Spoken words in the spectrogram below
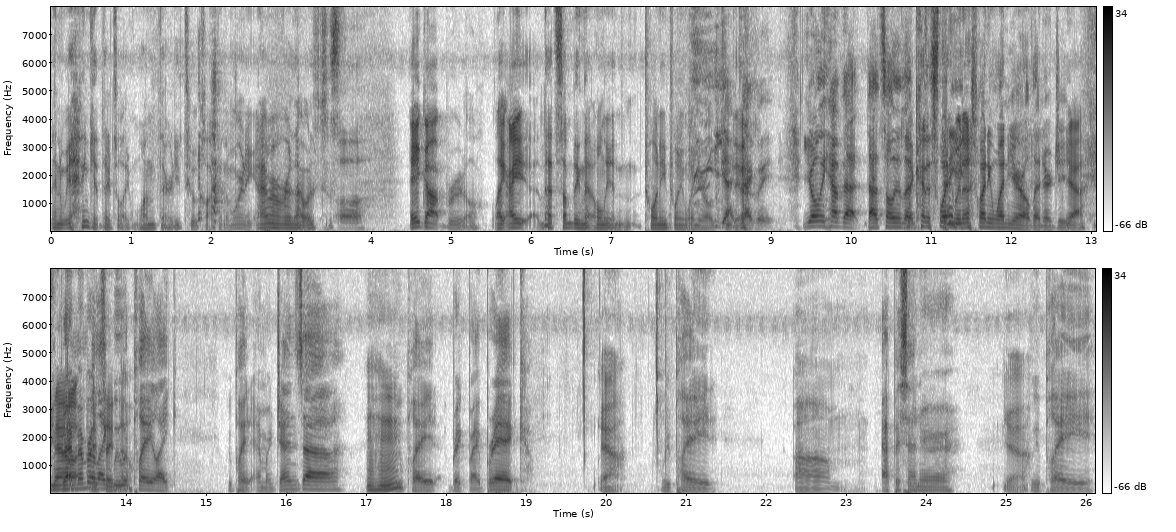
and we I didn't get there till like 1.30, 2 o'clock in the morning. I remember that was just oh. it got brutal. Like I, that's something that only a 20, 21 year old can Yeah, do. exactly. You only have that. That's only like kind of 20, stamina. 21 year old energy. Yeah. but I remember I'd like we no. would play like we played Emergenza. Mm-hmm. We played Brick by Brick. Yeah, We played um Epicenter. yeah. We play,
